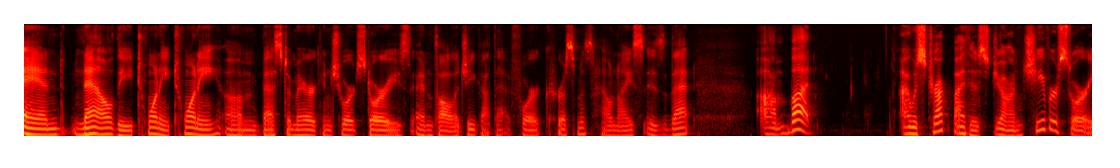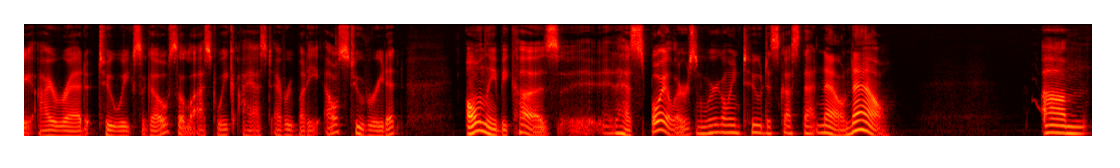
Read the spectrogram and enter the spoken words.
and now the 2020 um, Best American Short Stories Anthology. Got that for Christmas. How nice is that? Um, but I was struck by this John Cheever story I read two weeks ago. So last week I asked everybody else to read it only because it has spoilers, and we're going to discuss that now. Now, um,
